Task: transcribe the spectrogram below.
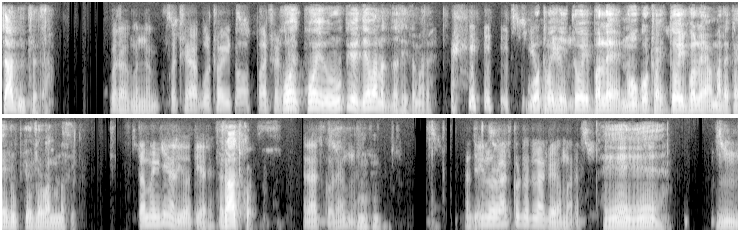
ચાર્જ નથી લેતા. બરાબર ને પછી આ ગોઠવાઈ તો પાછળ કોઈ કોઈ રૂપિયો દેવાનો જ નથી તમારે. ગોઠવાઈ જાય તોય ભલે નો ગોઠવાય તોય ભલે અમારે કઈ રૂપિયો લેવાનો નથી. તમે ક્યાં રહ્યો અત્યારે? રાજકોટ. રાજકોટ એમ ને? હમ હમ. આ જિલ્લો રાજકોટ જ લાગે અમારે. હે હે. હમ.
